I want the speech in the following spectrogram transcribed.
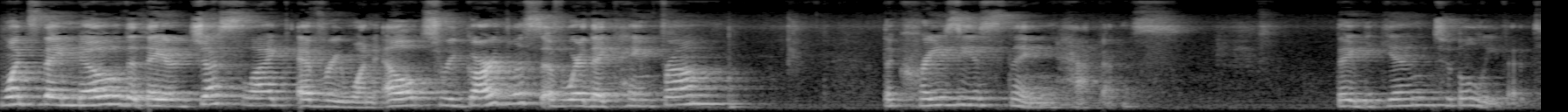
once they know that they are just like everyone else, regardless of where they came from, the craziest thing happens. They begin to believe it.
